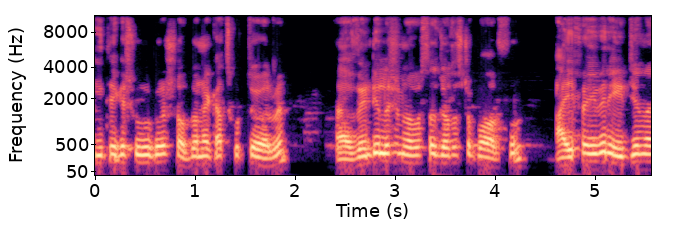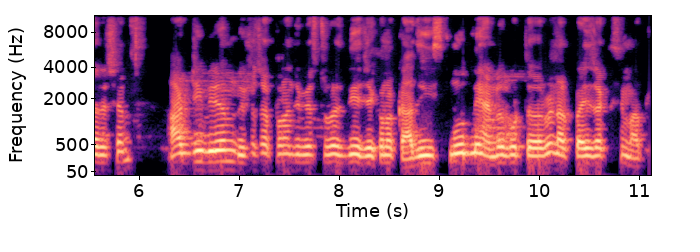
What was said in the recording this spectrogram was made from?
কি থেকে শুরু করে সব ধরনের কাজ করতে পারবেন। ভেন্টিলেশন ব্যবস্থা যথেষ্ট পাওয়ারফুল আই ফাইভ এর এইট জেনারেশন আট জিবি র্যাম দুশো ছাপ্পান্ন জিবি স্টোরেজ দিয়ে যে কোনো কাজই স্মুথলি হ্যান্ডেল করতে পারবেন আর প্রাইস রাখছি মাত্র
